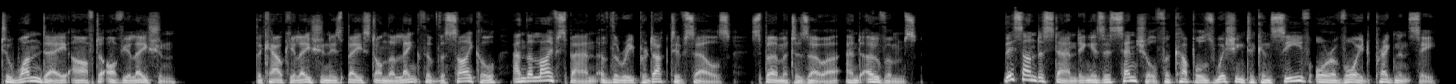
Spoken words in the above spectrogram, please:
to one day after ovulation. The calculation is based on the length of the cycle and the lifespan of the reproductive cells, spermatozoa and ovums. This understanding is essential for couples wishing to conceive or avoid pregnancy.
